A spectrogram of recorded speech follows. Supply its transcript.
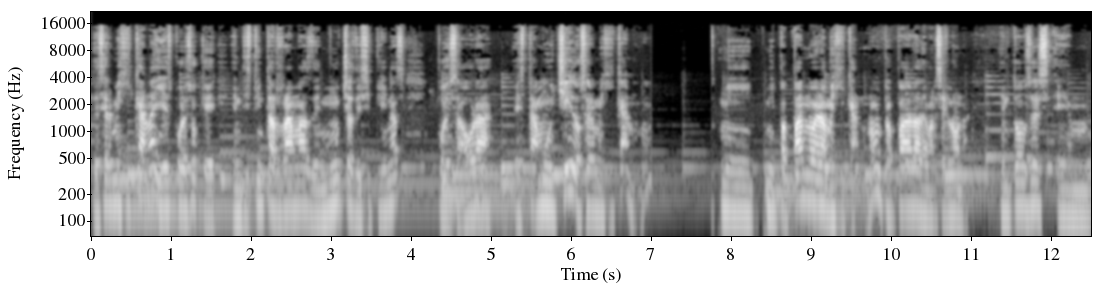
de ser mexicana y es por eso que en distintas ramas de muchas disciplinas, pues ahora está muy chido ser mexicano, ¿no? Mi, mi papá no era mexicano, ¿no? Mi papá era de Barcelona entonces, em,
